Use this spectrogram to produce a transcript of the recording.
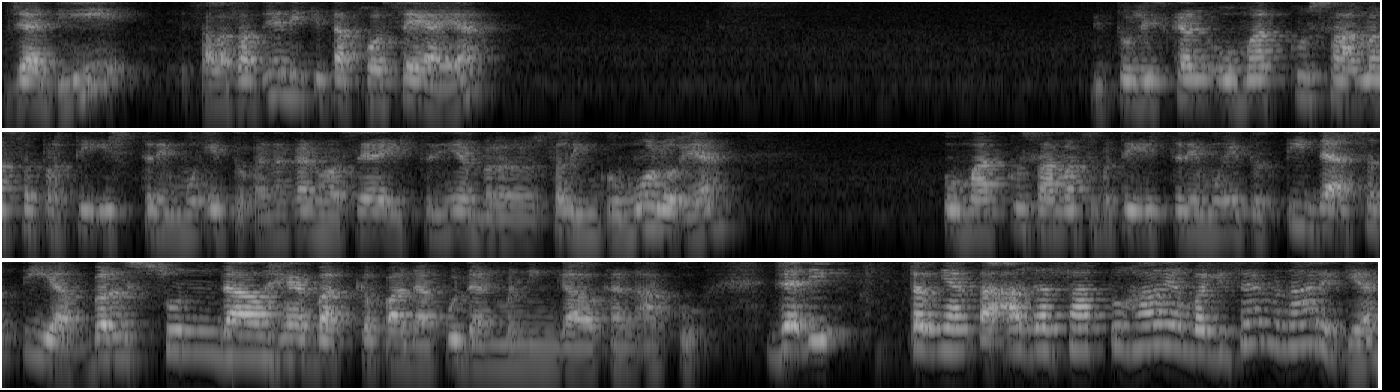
jadi salah satunya di kitab Hosea ya. Dituliskan umatku sama seperti istrimu itu. Karena kan Hosea istrinya berselingkuh mulu ya umatku sama seperti istrimu itu tidak setia, bersundal hebat kepadaku dan meninggalkan aku. Jadi ternyata ada satu hal yang bagi saya menarik ya.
